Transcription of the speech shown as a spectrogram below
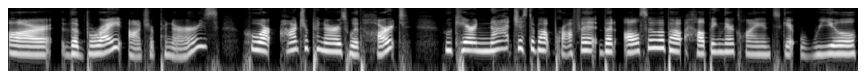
are the bright entrepreneurs who are entrepreneurs with heart, who care not just about profit, but also about helping their clients get real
